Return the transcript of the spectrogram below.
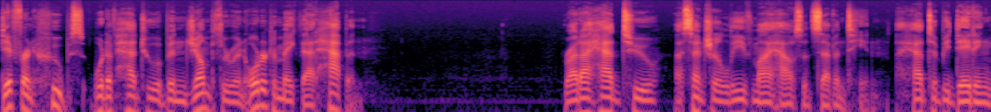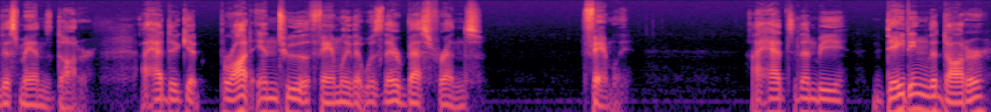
different hoops would have had to have been jumped through in order to make that happen. Right? I had to essentially leave my house at 17. I had to be dating this man's daughter. I had to get brought into the family that was their best friend's family. I had to then be dating the daughter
